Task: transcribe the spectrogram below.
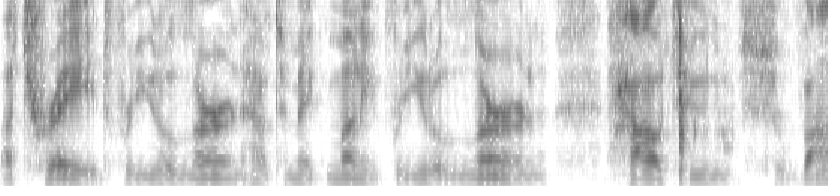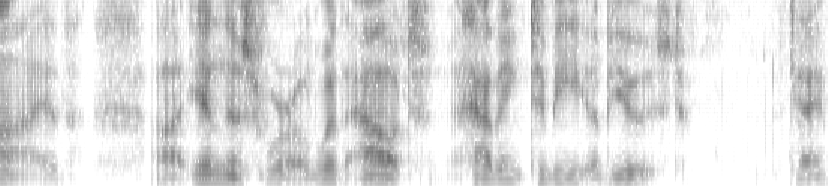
a trade, for you to learn how to make money, for you to learn how to survive uh, in this world without having to be abused. Okay?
